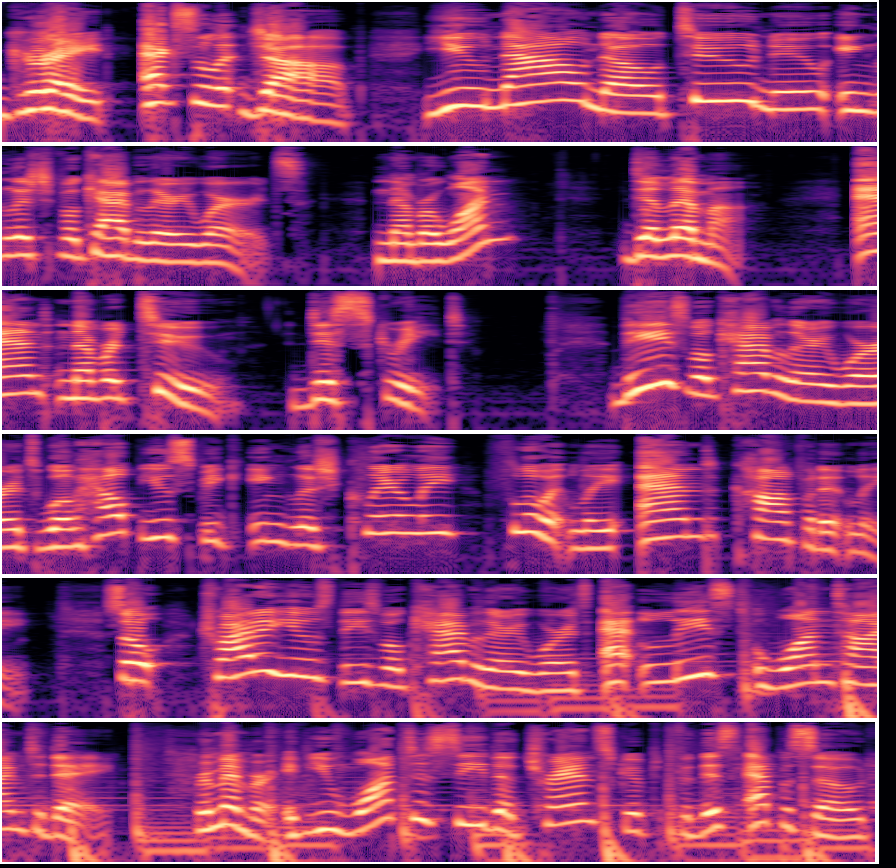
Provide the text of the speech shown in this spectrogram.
Great. Excellent job. You now know two new English vocabulary words. Number one, dilemma. And number two, discreet. These vocabulary words will help you speak English clearly, fluently, and confidently. So try to use these vocabulary words at least one time today. Remember, if you want to see the transcript for this episode,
